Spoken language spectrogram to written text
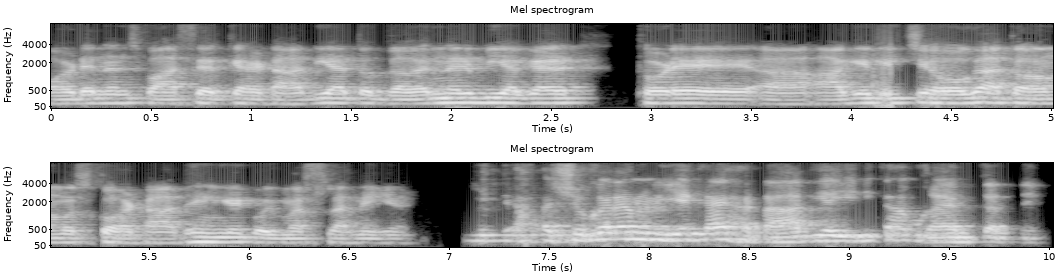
ऑर्डिनेंस पास करके हटा दिया तो गवर्नर भी अगर थोड़े आगे पीछे होगा तो हम उसको हटा देंगे कोई मसला नहीं है। शुक्र है उन्होंने ये कहा हटा दिया ये नहीं कहा गायब कर देंगे।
